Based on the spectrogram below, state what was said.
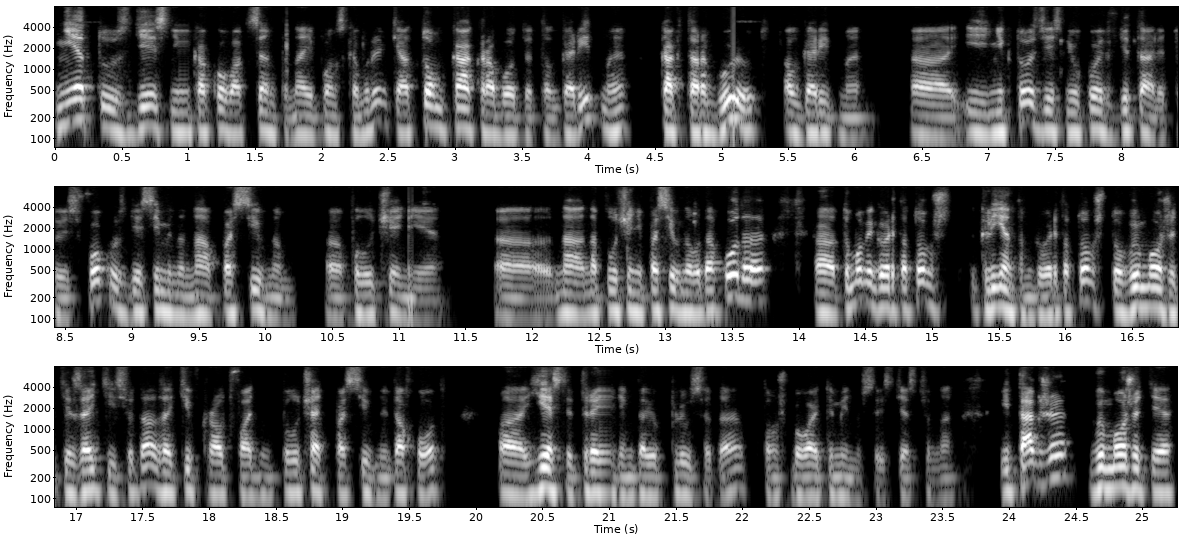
нету здесь никакого акцента на японском рынке о том, как работают алгоритмы, как торгуют алгоритмы, э, и никто здесь не уходит в детали. То есть фокус здесь именно на пассивном э, получении на, на получение пассивного дохода, Томоми говорит о том, что, клиентам говорит о том, что вы можете зайти сюда, зайти в краудфандинг, получать пассивный доход, если трейдинг дает плюсы, да, потому что бывают и минусы, естественно. И также вы можете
